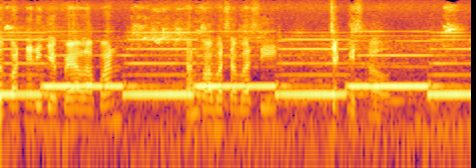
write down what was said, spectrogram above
Tepatnya di JPL 8. Tanpa basa-basi, check this out. Dan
